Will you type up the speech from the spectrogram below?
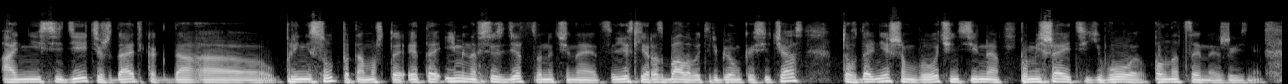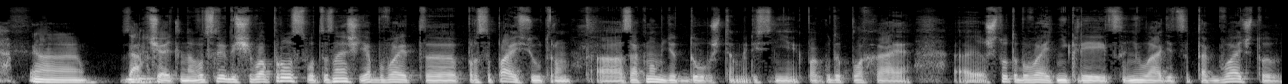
а не сидеть и ждать, когда э, принесут, потому что это именно все с детства начинается. Если разбаловать ребенка сейчас, то в дальнейшем вы очень сильно помешаете его полноценной жизни. Э, Замечательно. Да. Вот следующий вопрос. Вот ты знаешь, я бывает э, просыпаюсь утром, а за окном идет дождь там, или снег, погода плохая, э, что-то бывает не клеится, не ладится. Так бывает, что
